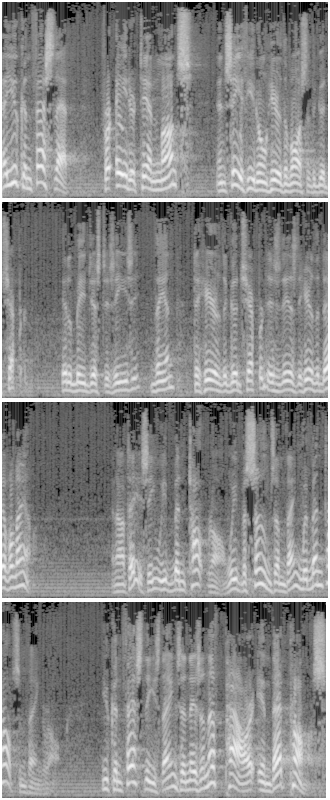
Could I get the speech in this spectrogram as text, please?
Now you confess that for eight or ten months and see if you don't hear the voice of the Good Shepherd. It'll be just as easy then to hear the Good Shepherd as it is to hear the devil now. And I'll tell you, see, we've been taught wrong. We've assumed something, we've been taught some things wrong. You confess these things, and there's enough power in that promise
